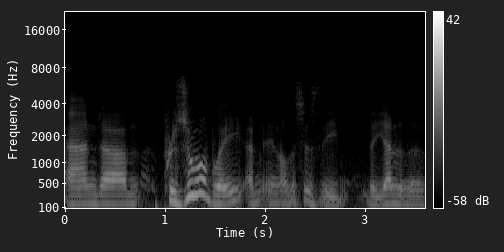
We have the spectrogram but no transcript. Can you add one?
And um, presumably, I mean, you know, this is the the end of the,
